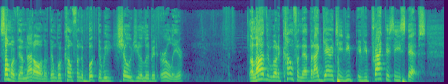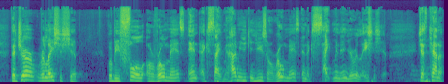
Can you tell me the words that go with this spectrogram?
some of them, not all of them, will come from the book that we showed you a little bit earlier. A lot of them are going to come from that, but I guarantee if you, if you practice these steps, that your relationship will be full of romance and excitement. How many you can use some romance and excitement in your relationship? just kind of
